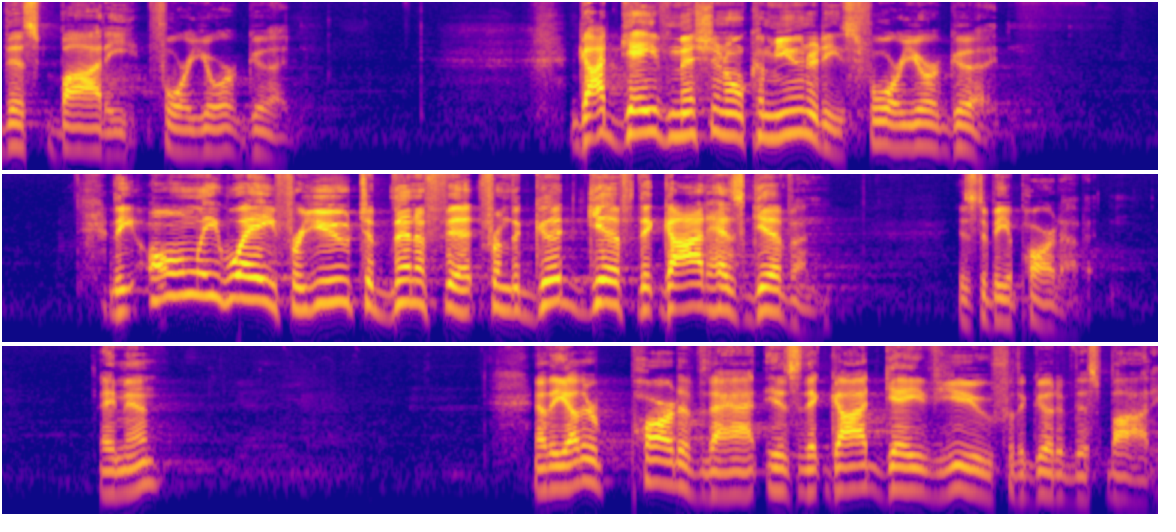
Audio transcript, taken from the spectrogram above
this body for your good. God gave missional communities for your good. The only way for you to benefit from the good gift that God has given is to be a part of it. Amen? Now, the other part of that is that God gave you for the good of this body.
